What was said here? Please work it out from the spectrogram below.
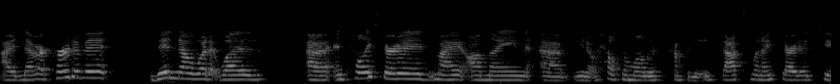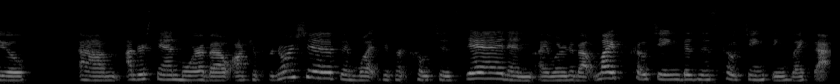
I had never heard of it, didn't know what it was uh, until I started my online, um, you know, health and wellness company. That's when I started to um, understand more about entrepreneurship and what different coaches did, and I learned about life coaching, business coaching, things like that.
